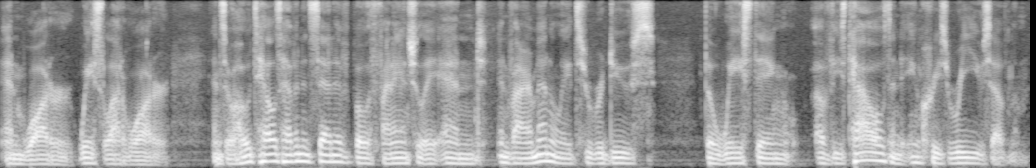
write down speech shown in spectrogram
and water, wastes a lot of water. And so hotels have an incentive, both financially and environmentally, to reduce the wasting of these towels and to increase reuse of them.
